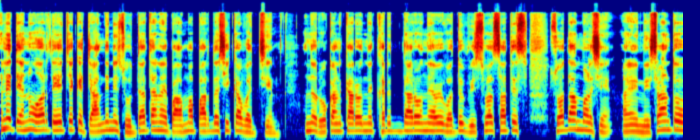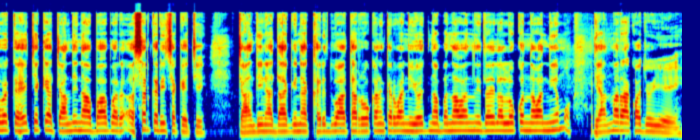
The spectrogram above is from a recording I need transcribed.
અને તેનો અર્થ એ છે કે ચાંદીની શુદ્ધતા અને ભાવમાં પારદર્શિકા વધશે. અને રોકાણકારોને, ખરીદદારોને હવે વધુ વિશ્વાસ સાથે સોદા મળશે. અને નિષ્ણાતો હવે કહે છે કે આ ચાંદીના અભાવ પર અસર કરી શકે છે. ચાંદીના દાગીના ખરીદવા અથવા રોકાણ કરવાની યોજના બનાવવાની રહેલા લોકો નવા નિયમો ધ્યાનમાં રાખવા જોઈએ.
